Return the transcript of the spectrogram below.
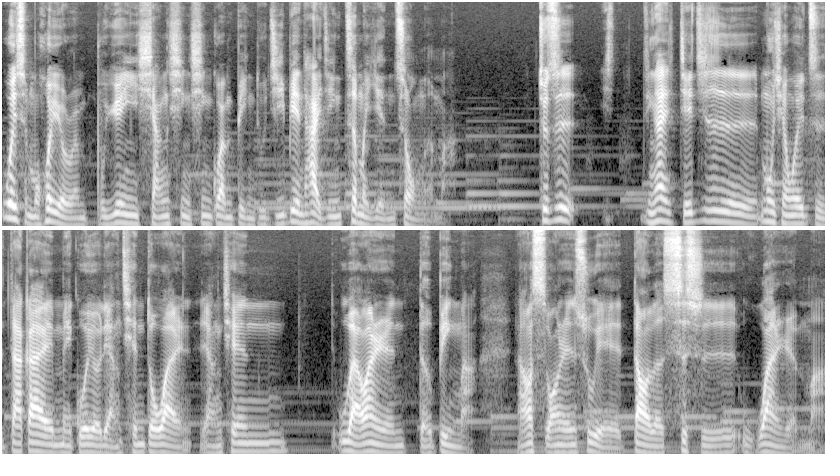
为什么会有人不愿意相信新冠病毒，即便它已经这么严重了嘛？就是。你看，截至目前为止，大概美国有两千多万人，两千五百万人得病嘛，然后死亡人数也到了四十五万人嘛。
